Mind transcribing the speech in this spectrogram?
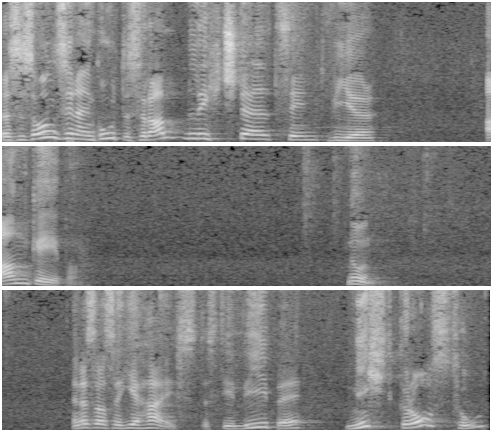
dass es uns in ein gutes Rampenlicht stellt, sind wir Angeber. Nun, Wenn das also hier heißt, dass die Liebe nicht groß tut,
